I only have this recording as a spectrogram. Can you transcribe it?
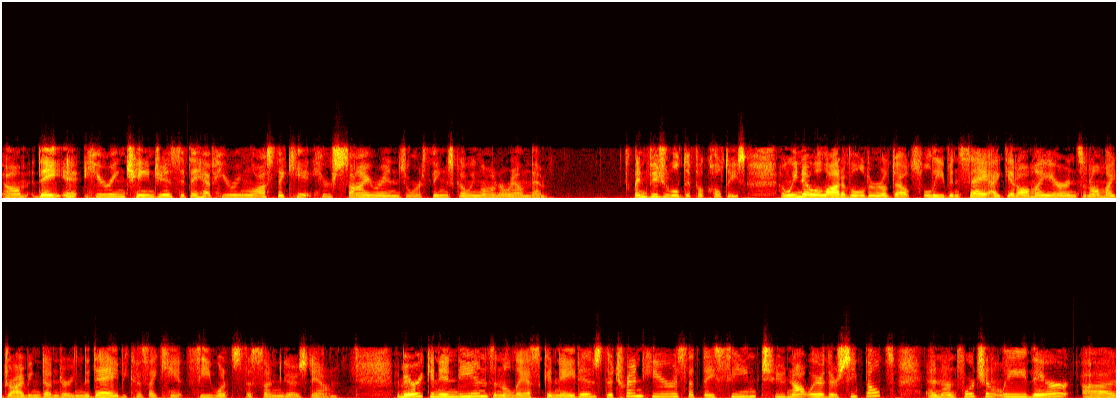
Um, they uh, Hearing changes. If they have hearing loss, they can't hear sirens or things going on around them and visual difficulties. And we know a lot of older adults will even say, I get all my errands and all my driving done during the day because I can't see once the sun goes down. American Indians and Alaska Natives, the trend here is that they seem to not wear their seatbelts, and unfortunately their uh,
